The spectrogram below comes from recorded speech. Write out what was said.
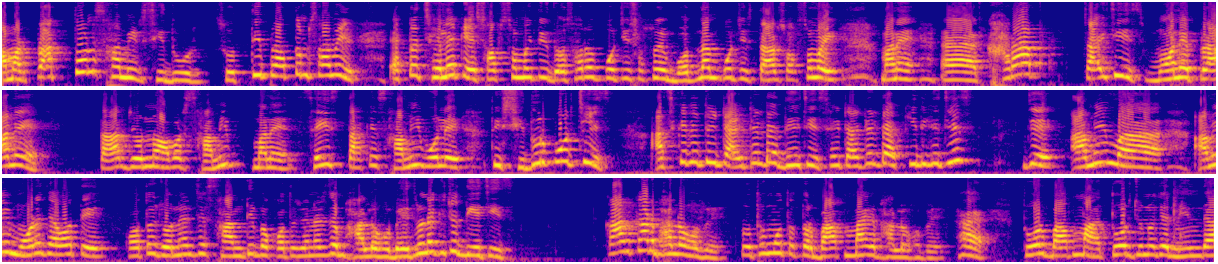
আমার প্রাক্তন স্বামীর সিঁদুর। সত্যি প্রাক্তন স্বামীর? একটা ছেলেকে সবসময় তুই দোষারোপ করছিস, সবসময় বদনাম করছিস, তার সবসময় মানে খারাপ চাইছিস মনে প্রাণে। তার জন্য আবার স্বামী মানে সেই তাকে স্বামী বলে তুই সিঁদুর পড়ছিস আজকে যে তুই টাইটেলটা দিয়েছিস, সেই টাইটেলটা কী লিখেছিস? যে আমি আমি মরে যাওয়াতে কতজনের যে শান্তি বা কতজনের যে ভালো হবে, এই ধরনের কিছু দিয়েছিস। কার কার ভালো হবে? প্রথমত তোর বাপ মায়ের ভালো হবে। হ্যাঁ তোর বাপ মা তোর জন্য যে নিন্দা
